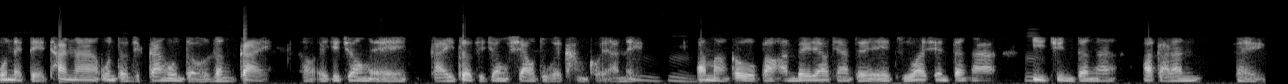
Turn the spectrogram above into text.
阮诶地毯啊，阮着一工，阮着两摆，吼，诶，即种诶，甲伊做一种消毒诶工课安尼。嗯嗯。啊嘛，阁有包含买了诚侪诶紫外线灯啊、抑菌灯啊，啊，甲咱诶，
